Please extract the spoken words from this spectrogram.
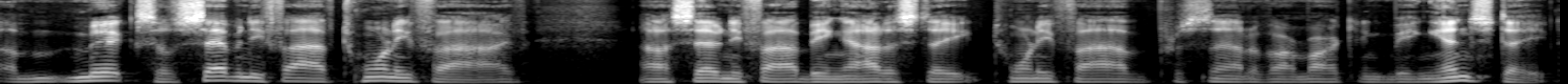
a mix of 75 25 uh, 75 being out of state, 25% of our marketing being in state.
